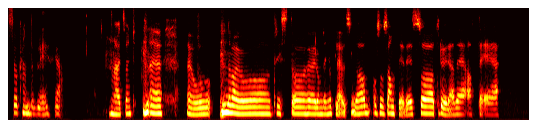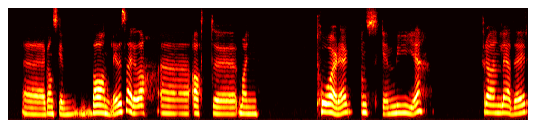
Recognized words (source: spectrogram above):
Så kan mm. det bli ja. Nei, ikke sant. Eh, det, jo, det, var jo trist å høre om den opplevelsen du hadde. Og så samtidig så tror jeg det at det er eh, ganske vanlig, dessverre, da, eh, at eh, man tåler ganske mye fra en leder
